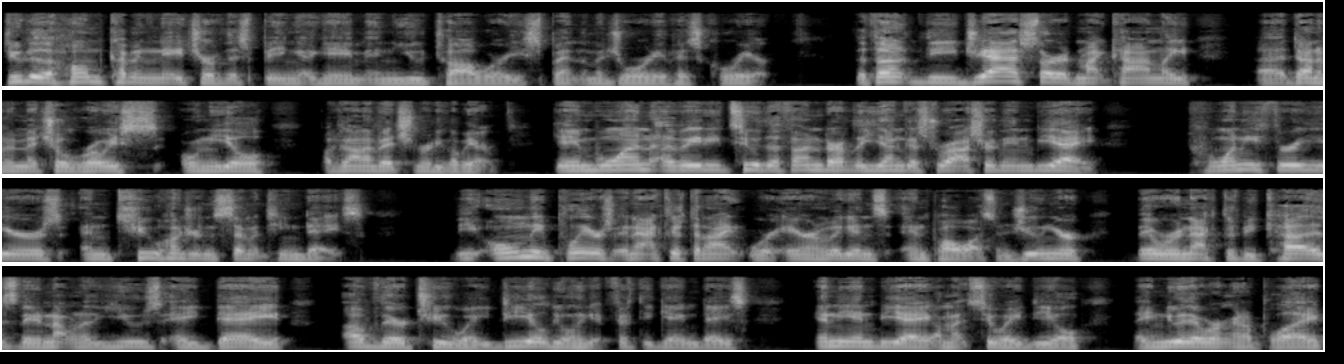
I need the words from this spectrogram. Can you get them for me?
due to the homecoming nature of this being a game in Utah where he spent the majority of his career. The, Th- the Jazz started Mike Conley, uh, Donovan Mitchell, Royce O'Neale, Bogdanovich, and Rudy Gobert. Game one of 82, the Thunder have the youngest roster in the NBA, 23 years and 217 days. The only players inactive tonight were Aaron Wiggins and Paul Watson Jr. They were inactive because they did not want to use a day of their two way deal. You only get 50 game days in the NBA on that two way deal. They knew they weren't going to play,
